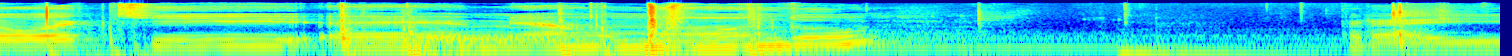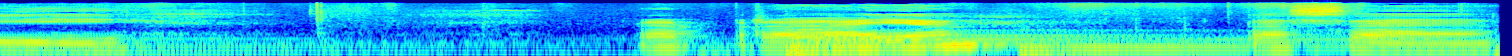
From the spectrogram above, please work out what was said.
Estou aqui é, me arrumando para ir pra praia, passar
